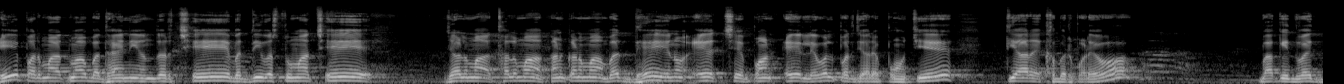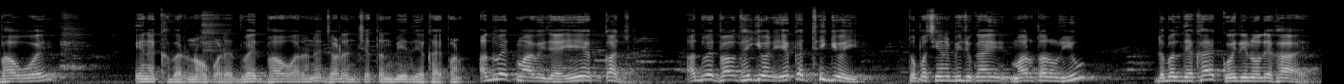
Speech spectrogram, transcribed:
એ પરમાત્મા બધાની અંદર છે, બધી વસ્તુમાં છે. જળમાં, થલમાં, કણકણમાં બધે એનો એ જ છે. પણ એ લેવલ પર જ્યારે પહોંચીએ, ત્યારે ખબર પડે હો. બાકી દ્વૈત ભાવ હોય, એને ખબર ન પડે. દ્વૈત ભાવવાળાને જળન ચેતન બે દેખાય. પણ અદ્વૈતમાં આવી જાય એક જ. અદ્વૈત ભાવ થઈ ગયો એક જ થઈ ગયો તો પછી એને બીજું કાંઈ મારું તારું રહ્યું? ડબલ દેખાય? કોઈ દી ન દેખાય.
